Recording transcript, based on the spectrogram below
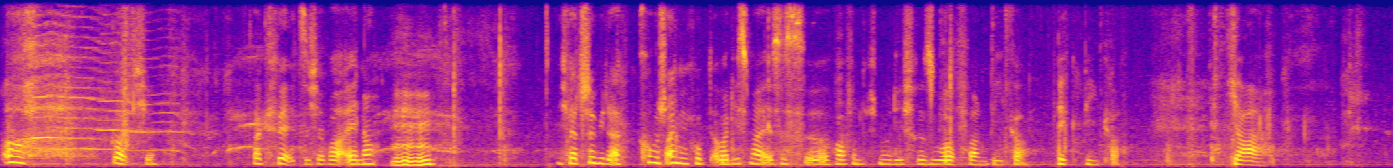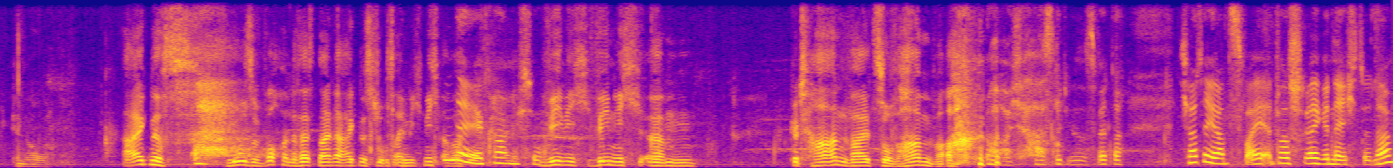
Ach, Gottchen. Da quält sich aber einer. Ich werde schon wieder komisch angeguckt, aber diesmal ist es äh, hoffentlich nur die Frisur von Beaker. Big Beaker. Ja, Genau. Ereignislose Wochen, das heißt, nein, ereignislos eigentlich nicht, aber nee, gar nicht so. wenig, wenig ähm, getan, weil es so warm war. Oh, ich hasse dieses Wetter. Ich hatte ja zwei etwas schräge Nächte, ne?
